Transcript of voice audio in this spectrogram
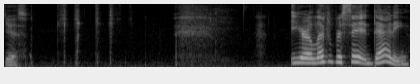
Yes. You're 11% daddy.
